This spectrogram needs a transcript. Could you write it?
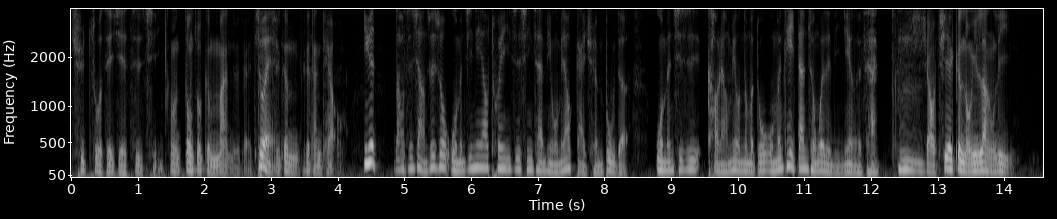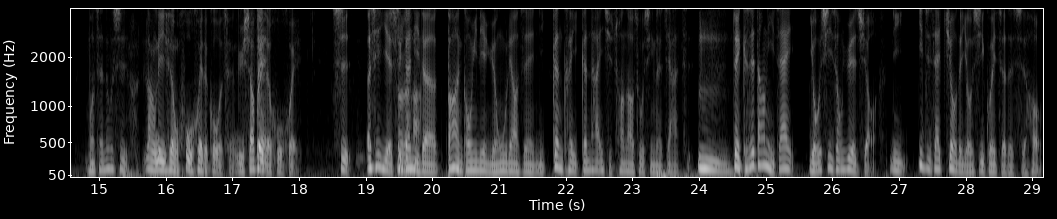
去做这些事情。他们动作更慢，对不对？对体质更更单调。因为老实讲，就是说，我们今天要推一支新产品，我们要改全部的，我们其实考量没有那么多，我们可以单纯为了理念而战。嗯，小企业更容易让利，某程度是让利是这种互惠的过程，与消费者互惠。是，而且也是跟你的包含供应链、原物料之类，你更可以跟他一起创造出新的价值。嗯，对，可是当你在游戏中越久，你一直在旧的游戏规则的时候，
